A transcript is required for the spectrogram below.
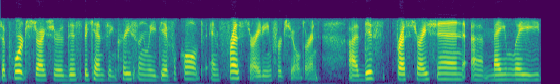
support structure, this becomes increasingly difficult and frustrating for children. Uh, this frustration uh, may lead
